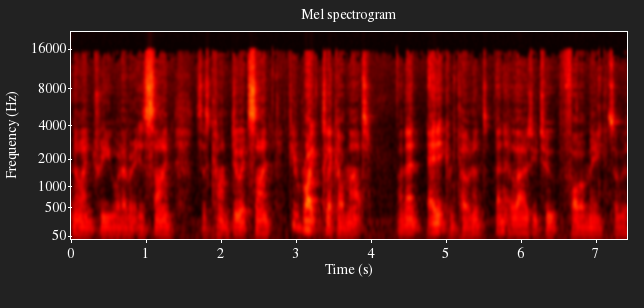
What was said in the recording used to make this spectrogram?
no entry whatever it is sign. It says can't do it sign. If you right click on that and then edit component, then it allows you to follow me. So we'll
